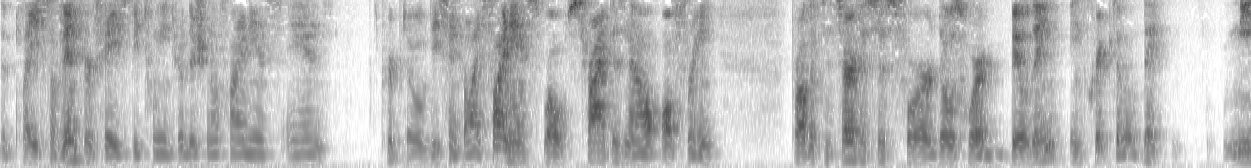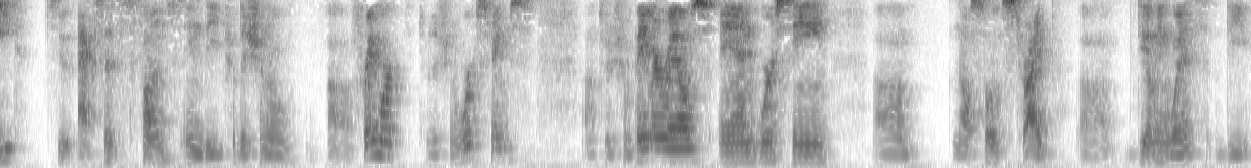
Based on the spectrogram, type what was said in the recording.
the place of interface between traditional finance and crypto decentralized finance, well, Stripe is now offering products and services for those who are building in crypto that need to access funds in the traditional uh, framework, traditional work streams, uh, traditional payment rails, and we're seeing um, and also Stripe uh, dealing with the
